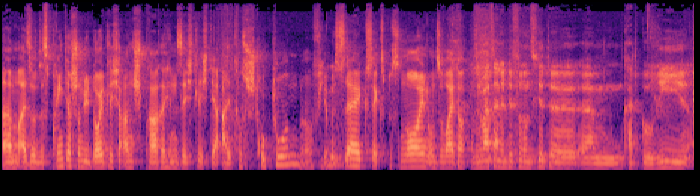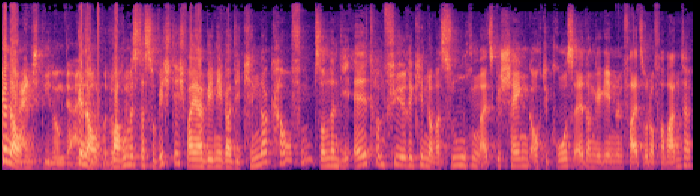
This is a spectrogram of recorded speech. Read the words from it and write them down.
Ähm, also das bringt ja schon die deutliche Ansprache hinsichtlich der Altersstrukturen, ne? 4 mhm. bis 6, 6 bis 9 und so weiter. Also du meinst eine differenzierte ähm, Kategorie, genau. Einspielung der einzelnen genau. Produkte. Warum ist das so wichtig? Weil ja weniger die Kinder kaufen, sondern die Eltern für ihre Kinder was suchen als Geschenk, auch die Großeltern gegebenenfalls oder Verwandte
